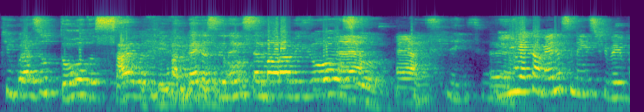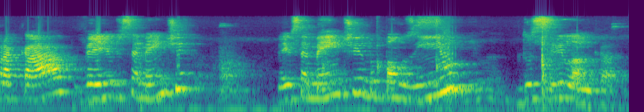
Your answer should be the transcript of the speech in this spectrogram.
que o Brasil todo saiba que a Mega Sinense é maravilhoso. É, é. Coincidência. E a Camélia Sinense que veio pra cá veio de semente, veio semente no pãozinho do Sri Lanka.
